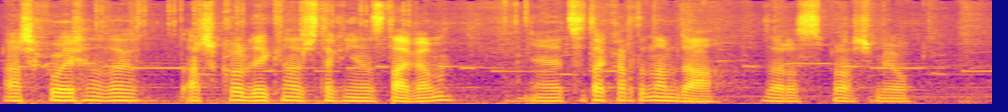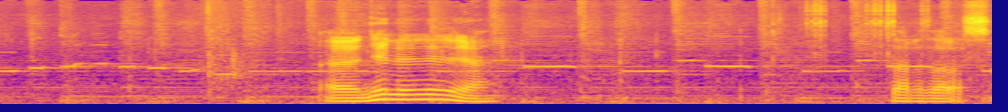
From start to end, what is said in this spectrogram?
Aczkolwiek na, aczkolwiek na to tak nie nastawiam. E, co ta karta nam da? Zaraz sprawdźmy ją. E, nie, nie, nie, nie. Zaraz, zaraz.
